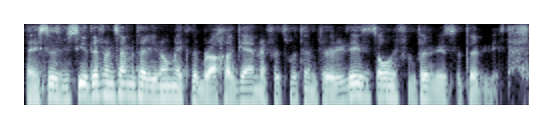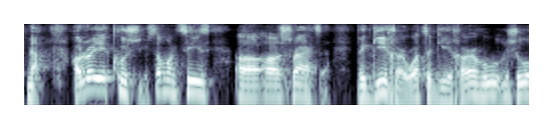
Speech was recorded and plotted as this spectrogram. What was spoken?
Then he says, if you see a different cemetery, you don't make the bracha again if it's within 30 days. It's only from 30 days to 30 days. Now, Haraya Kushi, if someone sees uh, a shratza, the gicher, what's a gicher? Who Shu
